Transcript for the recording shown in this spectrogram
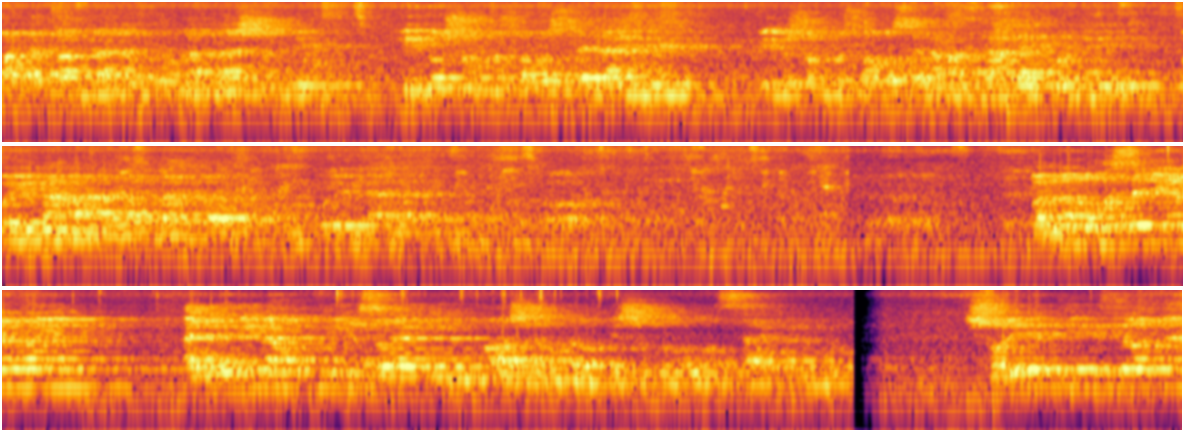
অর্থাৎ বান্দা যখন আল্লাহর সামনে ভীত সন্তুষ্ট অবস্থায় দাঁড়িয়ে ভীত সন্তুষ্ট অবস্থায় নামাজ আদায় করবে ওই নামাজ আল্লাহ তাআলা কবুল করে নেন অন্য মুফাসসিরিন ইকরাম বলেন الذين هم في صلاتهم خاشعون ويشكرون الساكنون শরীরের দিকে স্থিরতা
